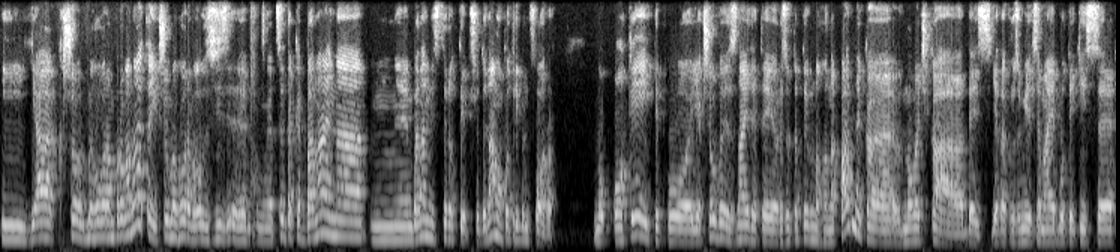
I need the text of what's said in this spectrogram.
і якщо ми говоримо про Ваната, якщо ми говоримо е, це таке банальна, банальний стереотип, що Динамо потрібен форвард. Ну окей, типу, якщо ви знайдете результативного нападника новачка, десь я так розумію, це має бути якийсь е,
